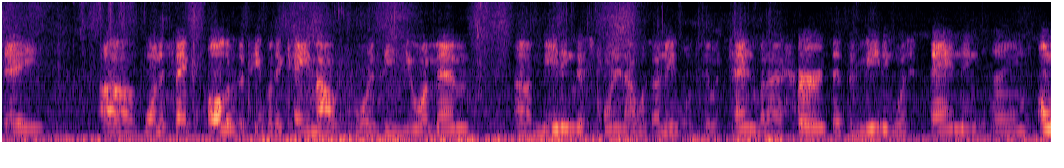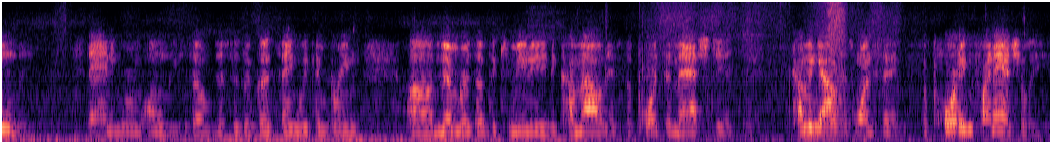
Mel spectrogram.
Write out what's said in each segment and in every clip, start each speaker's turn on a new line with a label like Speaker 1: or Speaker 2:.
Speaker 1: today. Uh, want to thank all of the people that came out for the UMM uh, meeting this morning. I was unable to attend, but I heard that the meeting was standing room only. Standing room only. So this is a good thing. We can bring uh, members of the community to come out and support the masjid. Coming out is one thing. Supporting financially,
